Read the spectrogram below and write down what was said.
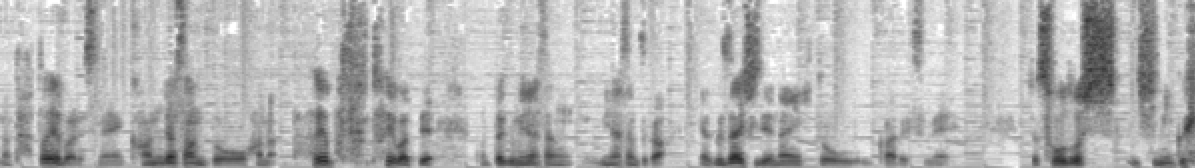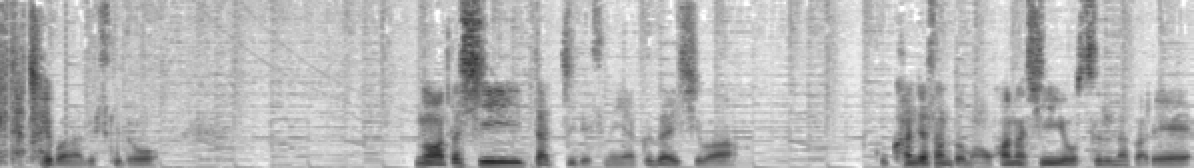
まあ、例えばですね、患者さんとお話、例えば、例えばって、全く皆さん、皆さんとか、薬剤師でない人がですね、ちょ想像しにくい 例えばなんですけど、まあ私たちですね、薬剤師は、こう患者さんとまあお話をする中で、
